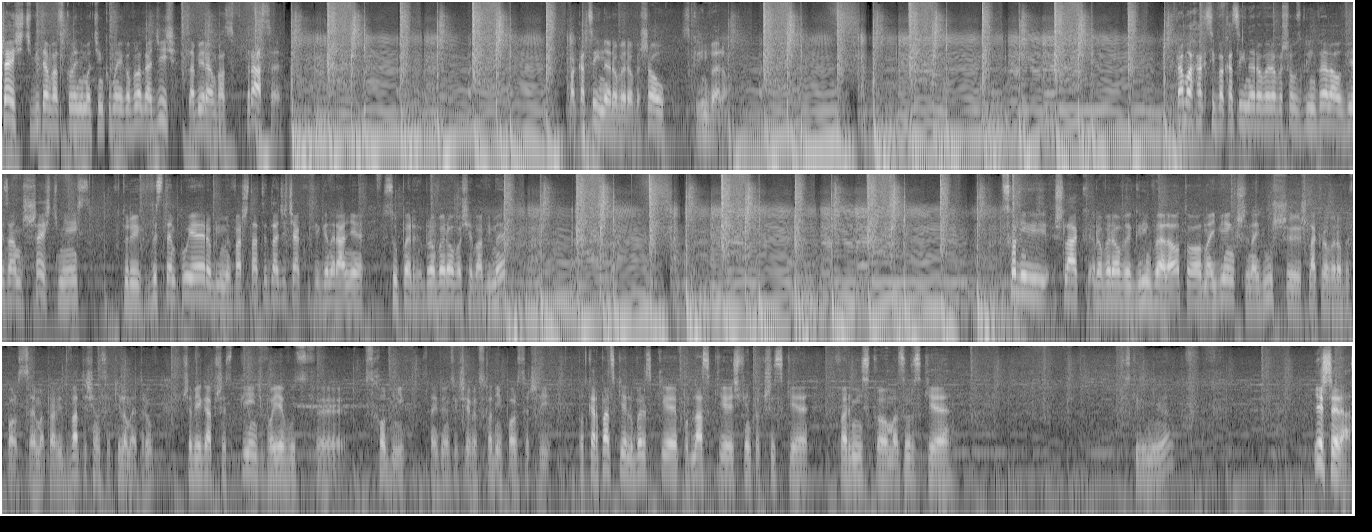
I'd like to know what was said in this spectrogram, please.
Cześć, witam Was w kolejnym odcinku mojego vloga. Dziś zabieram Was w trasę. Wakacyjne rowerowe show z Green Velo. W ramach akcji Wakacyjne rowerowe show z Green Velo odwiedzam 6 miejsc, w których występuję, robimy warsztaty dla dzieciaków i generalnie super rowerowo się bawimy. Wschodni szlak rowerowy Green Velo to największy, najdłuższy szlak rowerowy w Polsce. Ma prawie 2000 km. Przebiega przez pięć województw e, wschodnich, znajdujących się we wschodniej Polsce, czyli podkarpackie, lubelskie, podlaskie, świętokrzyskie, warmińsko-mazurskie. Wszystkie wymieniłem? Jeszcze raz.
